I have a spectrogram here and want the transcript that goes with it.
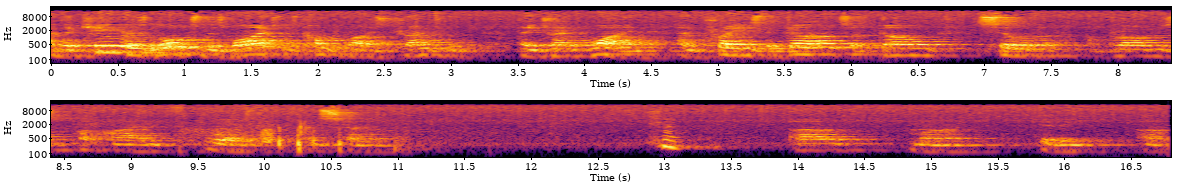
And the king and his lords and his wives and his concubines drank from them. They drank wine and praised the gods of gold, silver, of bronze, of iron, wood, and stone. Hmm. Oh my giddy heart.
